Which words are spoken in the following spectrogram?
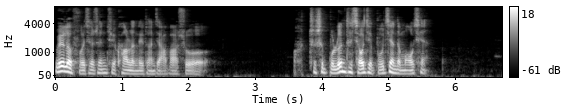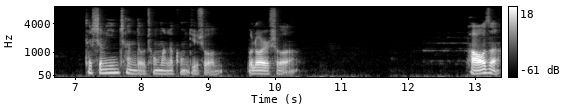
威勒俯下身去看了那团假发，说：“这是布伦特小姐不见的毛线。”他声音颤抖，充满了恐惧，说：“布洛尔说，袍子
